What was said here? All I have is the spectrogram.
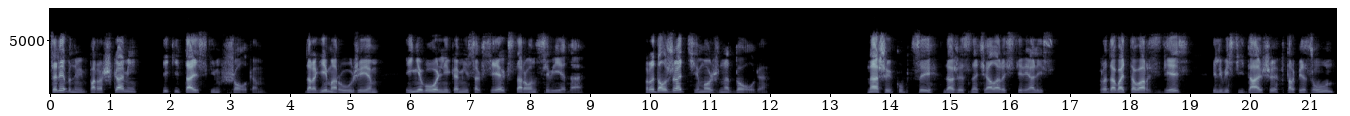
целебными порошками и китайским шелком, дорогим оружием и невольниками со всех сторон света. Продолжать можно долго. Наши купцы даже сначала растерялись. Продавать товар здесь или везти дальше, в Трапезунд,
